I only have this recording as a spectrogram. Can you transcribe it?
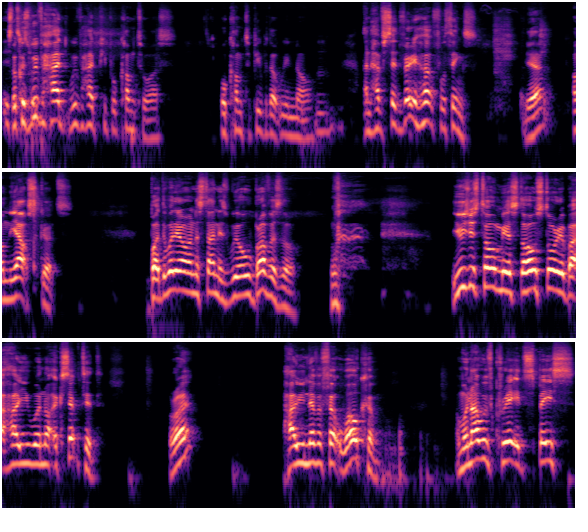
it's because we've had we've had people come to us or come to people that we know Mm. and have said very hurtful things, yeah, on the outskirts. But the way they don't understand is we're all brothers, though. you just told me a the whole story about how you were not accepted, right? How you never felt welcome, and when now we've created space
